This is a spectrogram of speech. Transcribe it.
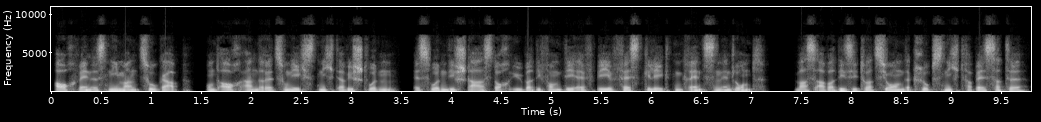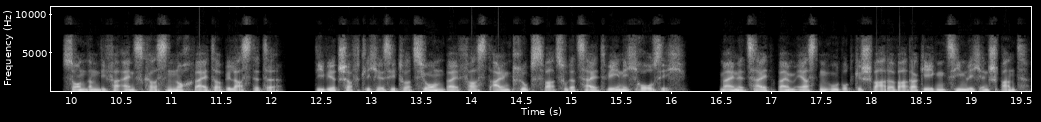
Auch wenn es niemand zugab, und auch andere zunächst nicht erwischt wurden, es wurden die Stars doch über die vom DFB festgelegten Grenzen entlohnt. Was aber die Situation der Clubs nicht verbesserte, sondern die Vereinskassen noch weiter belastete. Die wirtschaftliche Situation bei fast allen Clubs war zu der Zeit wenig rosig. Meine Zeit beim ersten U-Boot-Geschwader war dagegen ziemlich entspannt.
